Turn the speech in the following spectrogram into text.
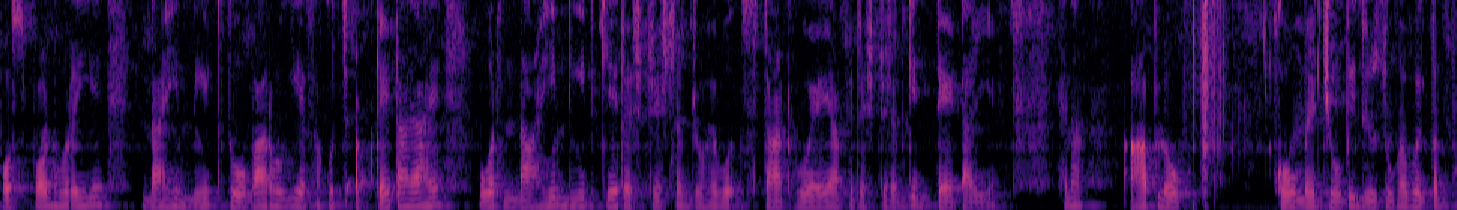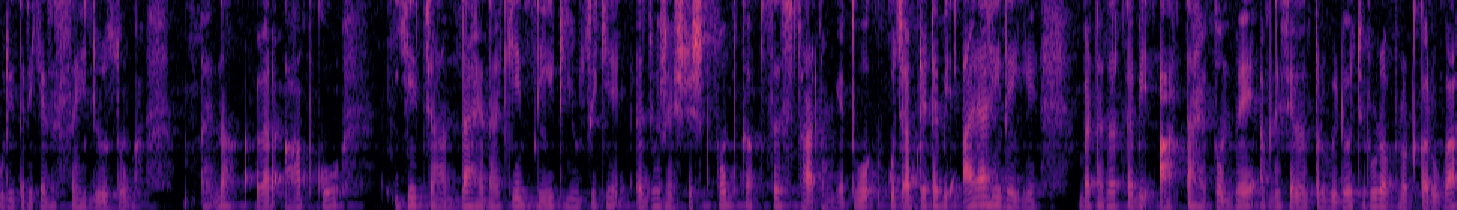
पोस्टपोन हो रही है, ना ही नीट दो बार होगी, ऐसा कुछ अपडेट आया है, और ना ही नीट के रजिस्ट्रेशन जो है वो स्टार्ट हुए हैं या फिर रजिस्ट्रेशन की डेट आई है है ना? आप लोग को मैं जो भी न्यूज़ दूँगा वो एकदम पूरी तरीके से सही न्यूज़ दूँगा, है ना? अगर आपको ये जानना है ना कि नीट यूजी के जो रजिस्ट्रेशन फॉर्म कब से स्टार्ट होंगे? तो वो कुछ अपडेट अभी आया ही नहीं है। बट अगर कभी आता है तो मैं अपने चैनल पर वीडियो ज़रूर अपलोड करूँगा।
